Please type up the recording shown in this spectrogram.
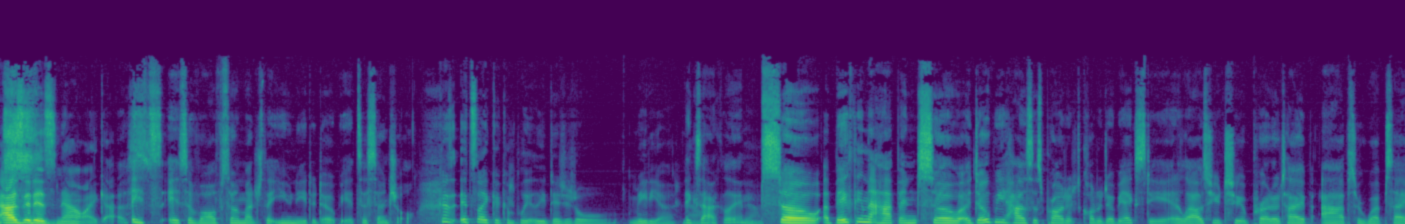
as it s- is now, I guess It's it's evolved so much that you need Adobe. It's essential. because it's like a completely digital media. now. Exactly. Yeah. So, a big thing that happened so, Adobe has this project called Adobe XD. It allows you to prototype apps or websites,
